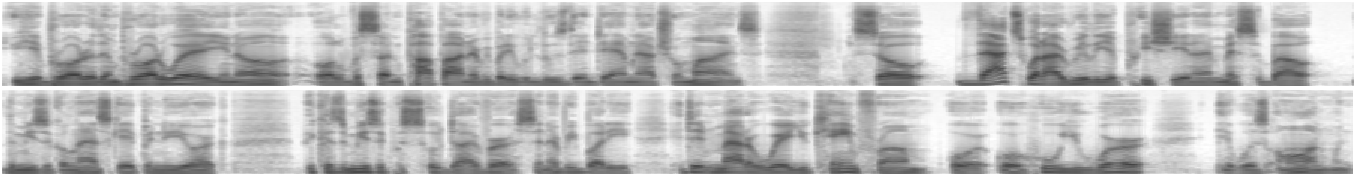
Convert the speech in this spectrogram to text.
you hear broader than Broadway, you know. All of a sudden, pop out, and everybody would lose their damn natural minds. So that's what I really appreciate and I miss about the musical landscape in New York because the music was so diverse and everybody it didn't matter where you came from or or who you were it was on when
